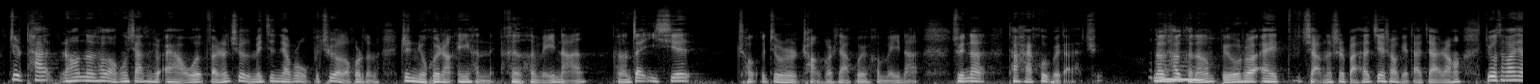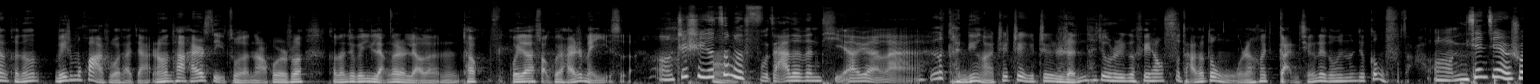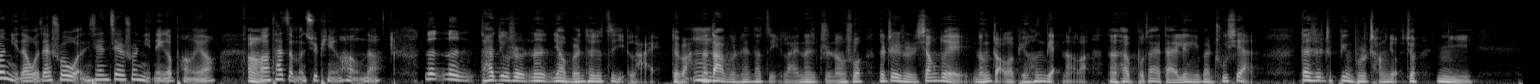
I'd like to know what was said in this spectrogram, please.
就是她，然后那她老公下次说，哎呀，我反正去了没劲，要不然我不去了，或者怎么，这就会让 A 很很很为难，可能在一些。场就是场合下会很为难，所以那他还会不会带他去？那他可能比如说，哎，想的是把他介绍给大家，然后结果他发现可能没什么话说大家，然后他还是自己坐在那儿，或者说可能就跟一两个人聊的，他回家反馈还是没意思的。嗯，这是一个这么复杂的问题啊！原来那肯定啊，这这个这个人他就是一个非常复杂的动物，然后感情这东西那就更复杂了。嗯，你先接着说你的，我再说我。你先接着说你那个朋友啊，他怎么去平衡的？那那他就是那要不然他就自己来，对吧？那大部分时间他自己来，那就只能说那这是相对能找到平衡点的了。那他不再带另一半出现，但是这并不是长久。就你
